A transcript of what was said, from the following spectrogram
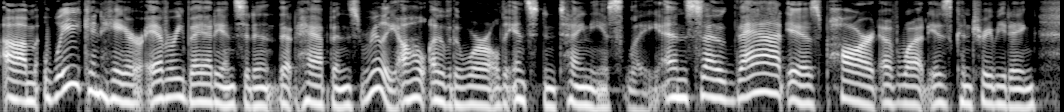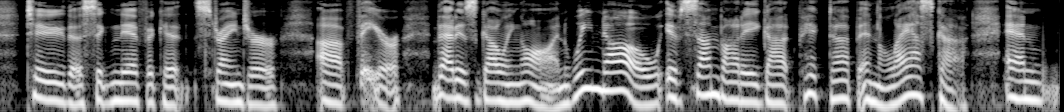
um, we can hear every bad incident that happens really all over the world instantaneously. And so that is part of what is contributing contributing to the significant stranger uh, fear that is going on. We know if somebody got picked up in Alaska and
